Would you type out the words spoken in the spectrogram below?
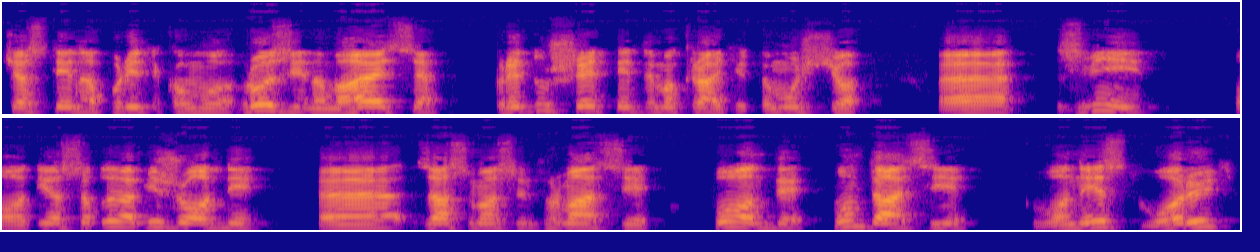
частина політиком Грузії, намагаються придушити демократію, тому що е, змі, от і особливо міжнародні е, засоби інформації, фонди, фундації, вони створюють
